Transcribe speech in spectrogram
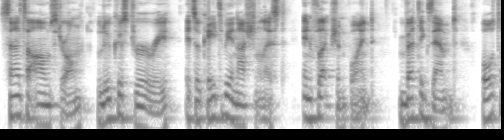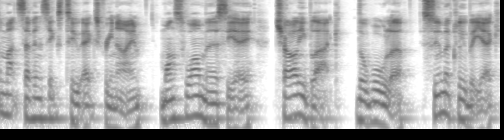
Senator Armstrong, Lucas Drury, It's Okay to be a Nationalist, Inflection Point, Vet Exempt, Automat 762X39, Monsoir Mercier, Charlie Black, The Waller, Suma Klubayek,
